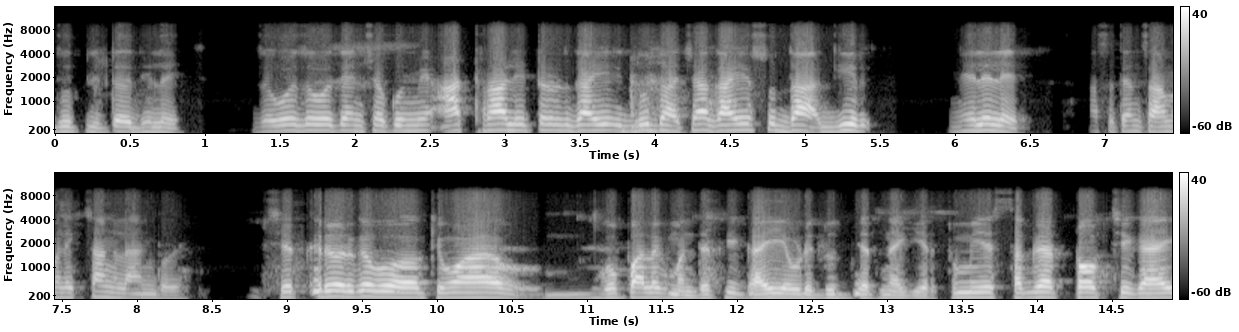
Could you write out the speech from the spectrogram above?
दूध लिटर दिलंय. जवळजवळ त्यांच्याकडून मी अठरा लिटर गाई दुधाच्या गायी सुद्धा गीर नेलेले आहेत. असं त्यांचा आम्हाला एक चांगला अनुभव आहे. शेतकरी वर्ग व- किंवा गोपालक म्हणतात की गाई एवढे दूध देत नाही गिर तुम्ही सगळ्यात टॉपची गाय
